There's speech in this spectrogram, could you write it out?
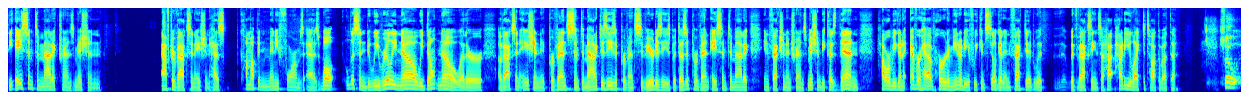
the asymptomatic transmission after vaccination has come up in many forums as well listen, do we really know? We don't know whether a vaccination it prevents symptomatic disease, it prevents severe disease, but does it prevent asymptomatic infection and transmission? Because then, how are we going to ever have herd immunity if we can still get infected with with vaccines? So, how, how do you like to talk about that? So,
